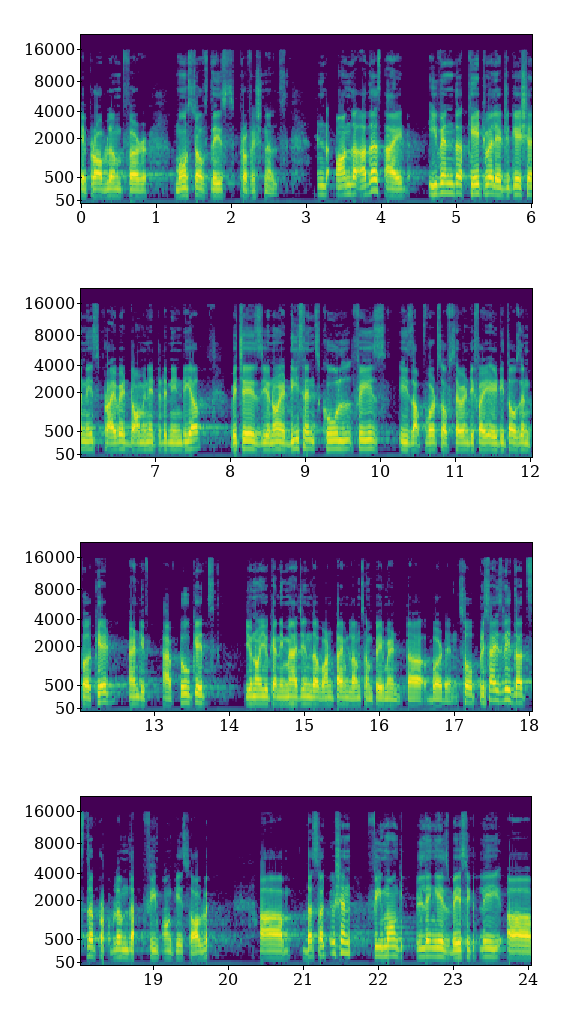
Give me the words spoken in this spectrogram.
a problem for most of these professionals. And on the other side, even the K-12 education is private dominated in India, which is, you know, a decent school fees is upwards of 75, 80,000 per kid. And if you have two kids, you know, you can imagine the one-time lump sum payment uh, burden. So precisely that's the problem that FeeMonk is solving. Uh, the solution FeeMonk is building is basically, uh,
